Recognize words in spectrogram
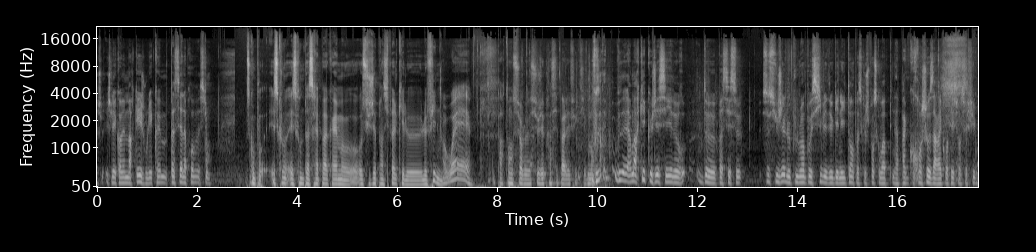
je, je l'ai quand même marqué. Je voulais quand même passer à l'approbation. Est-ce qu'on qu'on est-ce qu'on ne passerait pas quand même au, au sujet principal qui est le, le film? Ouais, partons sur le sujet principal, effectivement. Vous, vous avez remarqué que j'ai essayé de, de passer ce, ce sujet le plus loin possible et de gagner du temps parce que je pense qu'on n'a pas grand chose à raconter sur ce film.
